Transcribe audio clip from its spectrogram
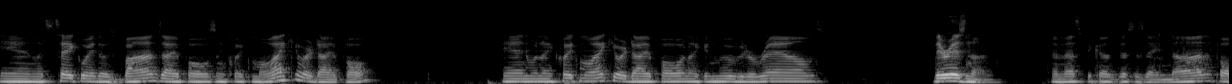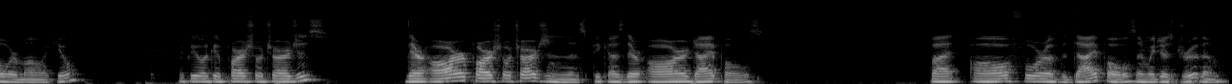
And let's take away those bond dipoles and click molecular dipole. And when I click molecular dipole and I can move it around, there is none and that's because this is a non-polar molecule. If we look at partial charges, there are partial charges in this because there are dipoles, but all four of the dipoles, and we just drew them,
